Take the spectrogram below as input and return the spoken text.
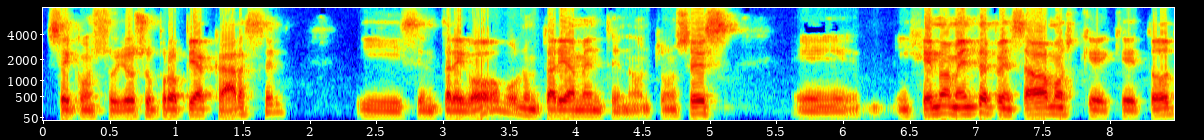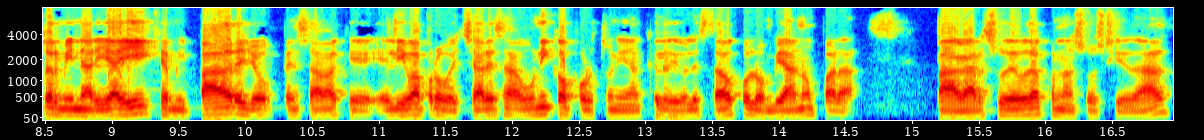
se construyó su propia cárcel y se entregó voluntariamente, ¿no? Entonces, eh, ingenuamente pensábamos que, todo terminaría ahí, que mi padre, yo pensaba que él iba a aprovechar esa única oportunidad que le dio el Estado colombiano para pagar su deuda con la sociedad.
